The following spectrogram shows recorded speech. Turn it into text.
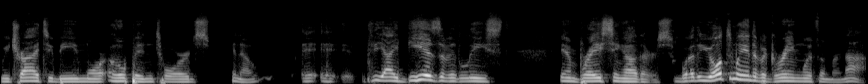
we try to be more open towards, you know, it, it, the ideas of at least embracing others, whether you ultimately end up agreeing with them or not.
